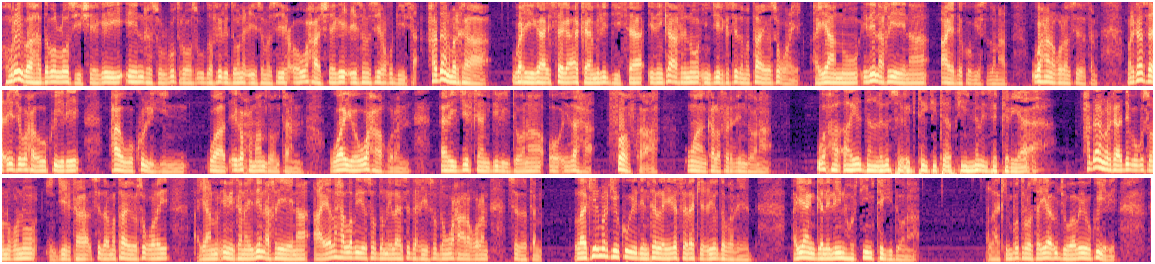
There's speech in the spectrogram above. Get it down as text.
horey baa haddaba loo sii sheegay in rasuul butros uu dafiri doono ciise masiix oo waxaa sheegay ciise masiix qudhiisa haddaan markaa waxyiga isaga ah kaamilidiisa idinka akhrino injiilka sida mataayo su qoray ayaannu idin akhriyeynaa aayadda koob iyo soddonaad. Waxaana qoran sida tan. Markaasaa ciise waxa uu ku yidhi caawa kulligiin waad iga xumaan doontaan. Waayo waxaa qoran ari jirkan dili doonaa oo idaha foofka ah waan kala firdhin doonaa. Waxaa aayaddan laga soo xigtay kitaabkii nebi zakariya haddaan markaa dib ugu soo noqonno injiilka sida mataayo su qoray ayaannu iminkana idiin akhriyeynaa aayadaha laba iyo soddon ilaa saddex iyo soddon waxaana qoran sida tan. Laakiin markii kuwii dhintay lagaga sara kiciyo dabadeed ayaan galiliin hortiin tegi doonaa. Laakiin butros ayaa u jawaabay oo ku yidhi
